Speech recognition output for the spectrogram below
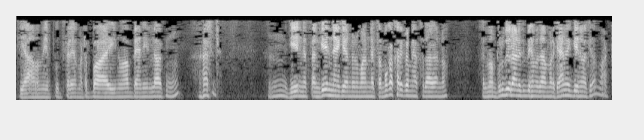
ගියාම මේ පුත්‍රයා මට බායිනවා බැනිල්ලක් හරිද හ්ම් ගේන්න නැත්තම් ගේන්නේ නැහැ කියන්න ඕන මම නැත්තම් මොකක් හරි ක්‍රමයක් හදා ගන්නවා හරි මම පුරුදු වෙලා නැති හැමදාම මට කැමෙක් ගේනවා කියලා මට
